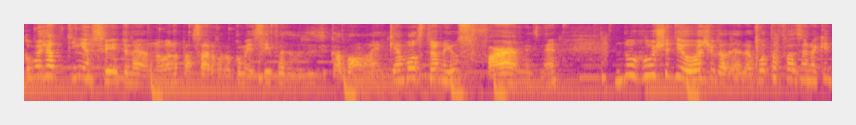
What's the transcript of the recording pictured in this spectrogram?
como eu já tinha feito né, no ano passado quando eu comecei a fazer os vídeos de Cabal Online, que é mostrando aí os farms, né? No rush de hoje, galera, eu vou estar tá fazendo aqui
